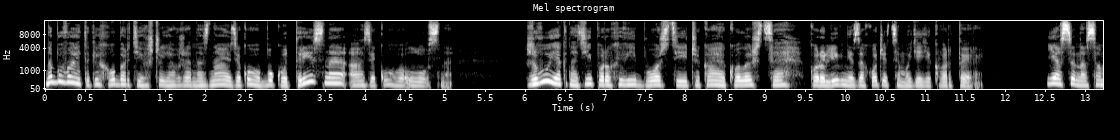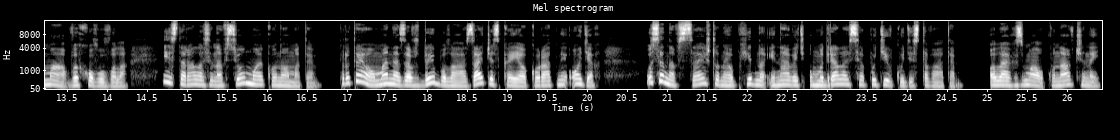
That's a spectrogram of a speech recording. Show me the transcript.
набуває таких обертів, що я вже не знаю, з якого боку трісне, а з якого лусне. Живу, як на тій пороховій бочці, і чекаю, коли ж це королівні захочеться моєї квартири. Я сина сама виховувала і старалася на всьому економити. Проте у мене завжди була зачіска і акуратний одяг, усе на все, що необхідно, і навіть умудрялася путівку діставати. Олег змалку навчений,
